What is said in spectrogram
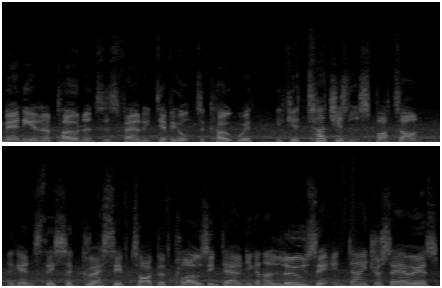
many an opponent has found it difficult to cope with. If your touch isn't spot on against this aggressive type of closing down, you're going to lose it in dangerous areas.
